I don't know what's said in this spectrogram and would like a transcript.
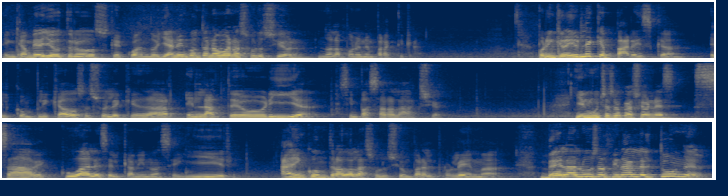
En cambio hay otros que cuando ya han encontrado una buena solución no la ponen en práctica. Por increíble que parezca, el complicado se suele quedar en la teoría sin pasar a la acción. Y en muchas ocasiones sabe cuál es el camino a seguir, ha encontrado la solución para el problema, ve la luz al final del túnel,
